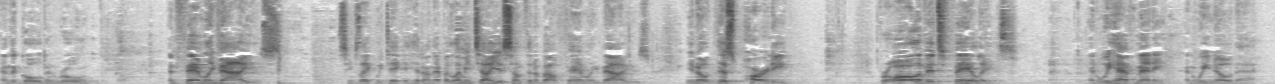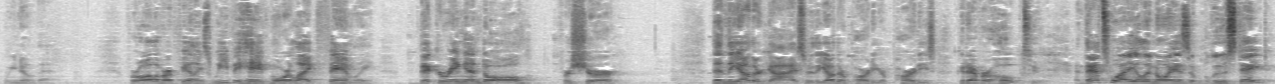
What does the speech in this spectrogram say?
and the golden rule, and family values. Seems like we take a hit on that, but let me tell you something about family values. You know, this party for all of its failings, and we have many, and we know that. We know that. For all of our failings, we behave more like family, bickering and all, for sure, than the other guys or the other party or parties could ever hope to. And that's why Illinois is a blue state,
